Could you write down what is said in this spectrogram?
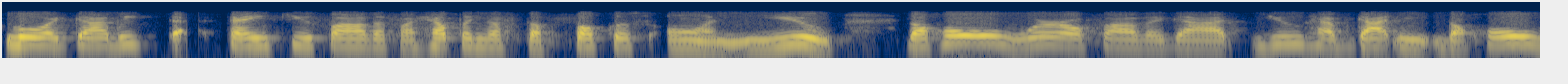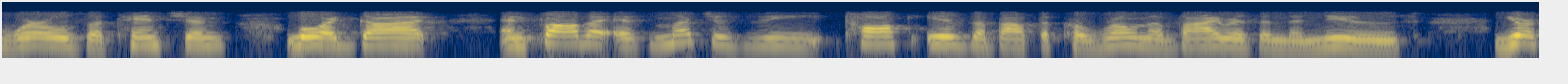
Lord God, we thank you, Father, for helping us to focus on you. The whole world, Father God, you have gotten the whole world's attention, Lord God. And Father, as much as the talk is about the coronavirus in the news, your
